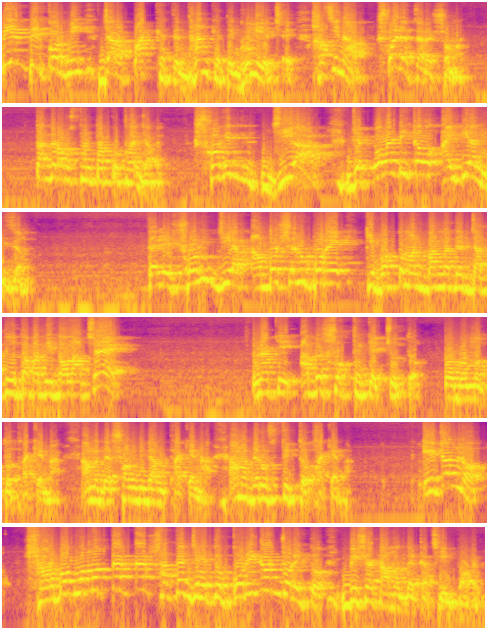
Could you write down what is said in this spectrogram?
বিএনপির কর্মী যারা পাট খেতে, ধান খেতে ঘুমিয়েছে, হাসিনা স্বৈরাচারের সময়। তাদের অবস্থানটা কোথায় যাবে? শহীদ জিয়ার যে পলিটিক্যাল আইডিয়ালিজম তাহলে শহীদ জিয়ার আদর্শের উপরে কি বর্তমান বাংলাদেশ জাতীয়তাবাদী দল আছে? নাকি আদর্শ থেকে চ্যুত? প্রভমত্ব থাকে না, আমাদের সংবিধান থাকে না, আমাদের অস্তিত্ব থাকে না। এই জন্য সার্বভৌমত্বটার সাথে যেহেতু করিডোর জড়িত, বিষয়টা আমাদের কাছে ইম্পর্টেন্ট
